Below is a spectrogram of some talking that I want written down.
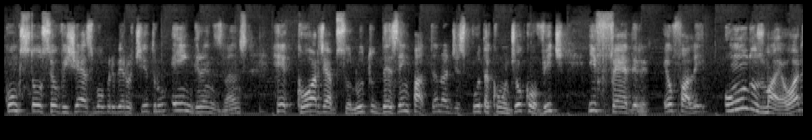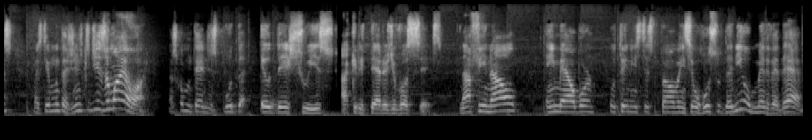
conquistou seu 21º título em Grand Slams, recorde absoluto, desempatando a disputa com Djokovic e Federer. Eu falei um dos maiores, mas tem muita gente que diz o maior. Mas como tem a disputa, eu deixo isso a critério de vocês. Na final, em Melbourne, o tenista espanhol venceu o russo Danil Medvedev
